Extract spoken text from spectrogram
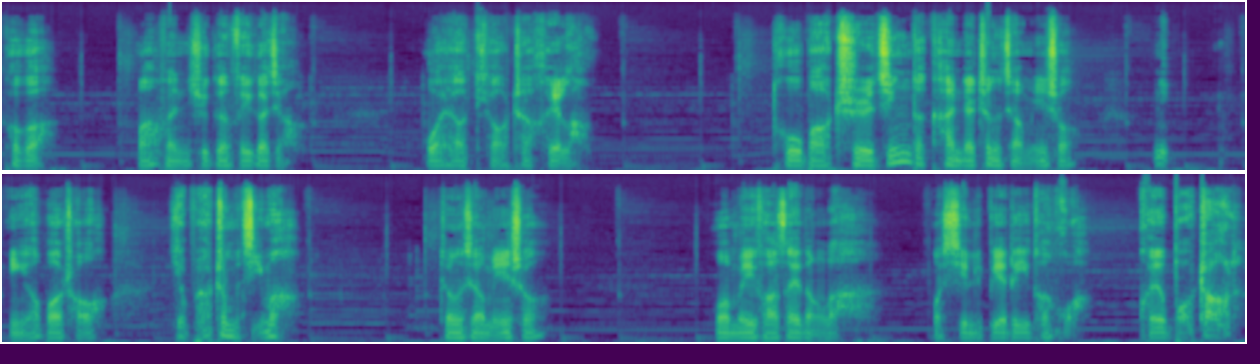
不过，麻烦你去跟飞哥讲，我要挑战黑狼。”土豹吃惊的看着郑小民说：“你，你要报仇，也不要这么急嘛。”郑小民说：“我没法再等了，我心里憋着一团火。”快要爆炸了，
